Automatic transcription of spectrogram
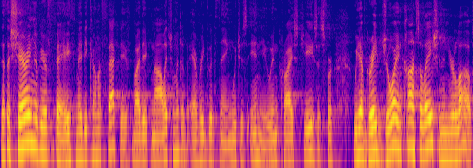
that the sharing of your faith may become effective by the acknowledgement of every good thing which is in you in Christ Jesus. For we have great joy and consolation in your love,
